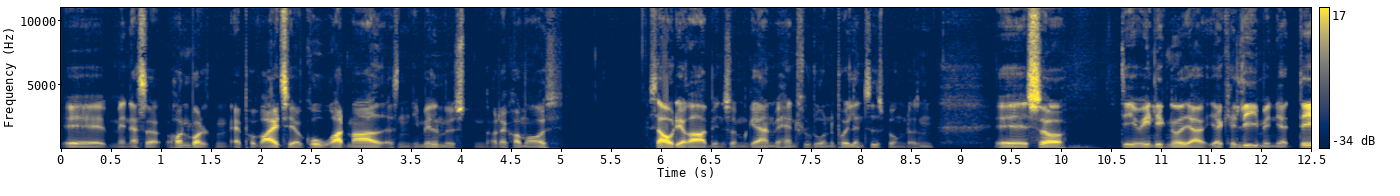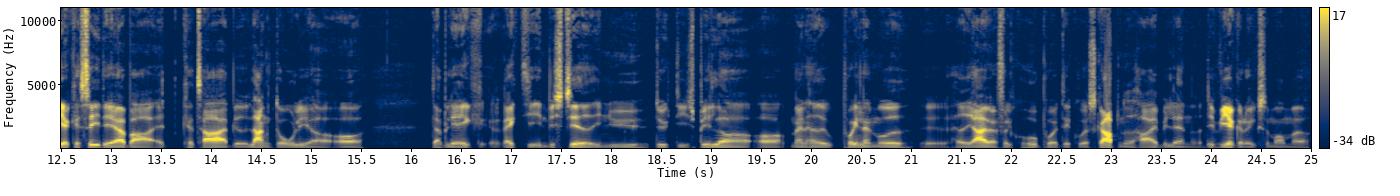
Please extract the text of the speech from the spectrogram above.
Øh, men altså, håndbolden er på vej til at gro ret meget altså, i Mellemøsten, og der kommer også Saudi-Arabien, som gerne vil have en slutrunde på et eller andet tidspunkt. Og sådan. Øh, så det er jo egentlig ikke noget, jeg, jeg kan lide, men jeg, det jeg kan se, det er bare, at Katar er blevet langt dårligere, og der bliver ikke rigtig investeret i nye, dygtige spillere, og man havde jo på en eller anden måde, øh, havde jeg i hvert fald kunne håbe på, at det kunne have skabt noget hype i landet, og det virker det ikke som om, og,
